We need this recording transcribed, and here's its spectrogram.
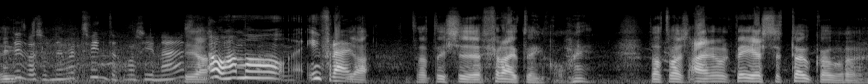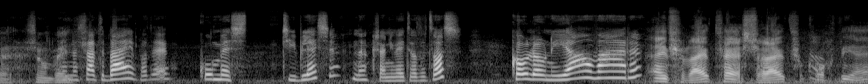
En dit was op nummer 20, was hiernaast. Ja. Oh, allemaal in fruit. Ja, dat is de fruitwinkel. Hè. Dat was eigenlijk de eerste toko, eh, zo'n En beetje. dan staat erbij, wat hè? Comestiblesse? Nou, ik zou niet weten wat het was. Koloniaal waren. En fruit, vers fruit verkocht hij. Hè.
